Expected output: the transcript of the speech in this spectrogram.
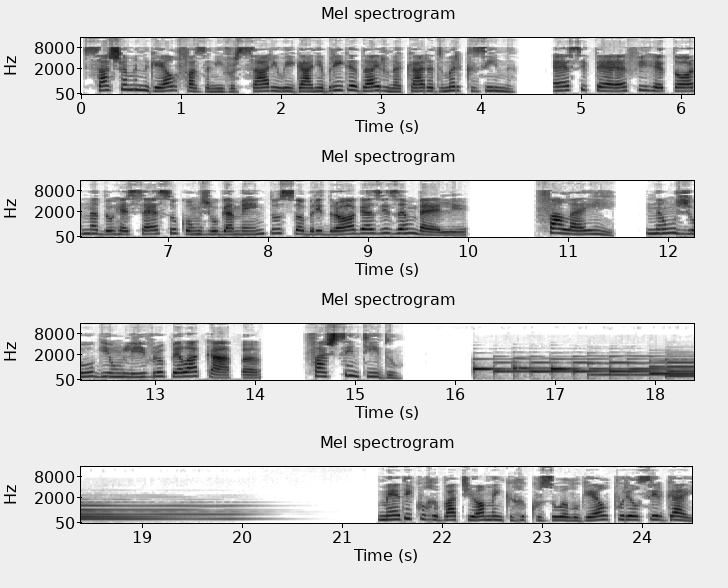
Sasha Meneghel faz aniversário e ganha brigadeiro na cara de Marquezine. STF retorna do recesso com julgamentos sobre drogas e Zambelli. Fala aí. Não julgue um livro pela capa. Faz sentido. Médico rebate homem que recusou aluguel por ele ser gay.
